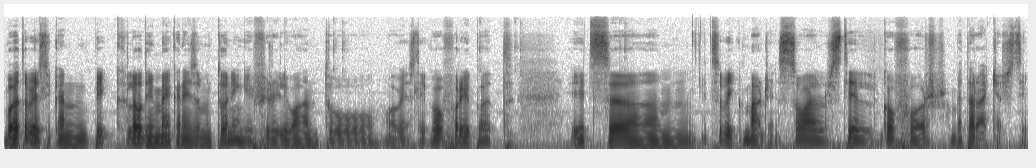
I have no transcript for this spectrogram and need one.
But obviously you can pick loading mechanism tuning if you really want to obviously go for it but it's um, it's a big margin so I'll still go for better accuracy.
